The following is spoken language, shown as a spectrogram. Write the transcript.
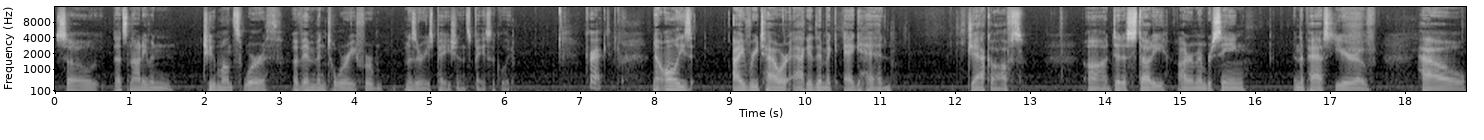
So that's not even two months worth of inventory for Missouri's patients, basically. Correct. Now, all these ivory tower academic egghead jackoffs uh, did a study I remember seeing in the past year of how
